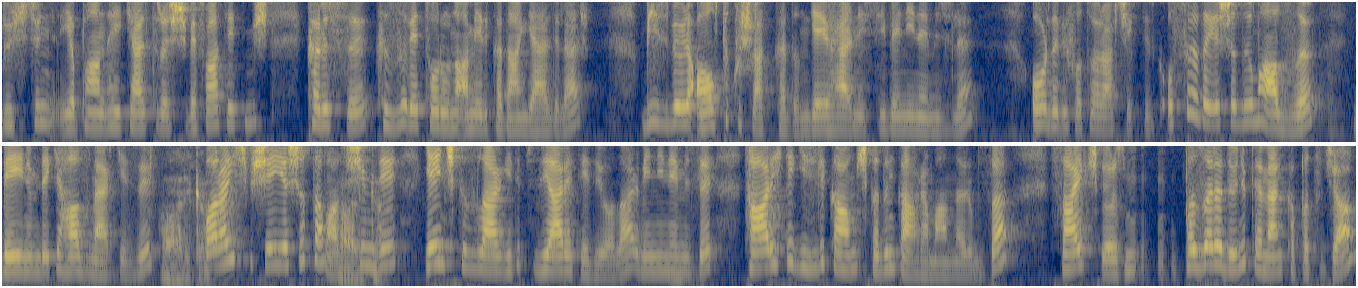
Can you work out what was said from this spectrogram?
büstün yapan heykeltıraş vefat etmiş. Karısı, kızı ve torunu Amerika'dan geldiler. Biz böyle altı kuşak kadın, Gevher Nesibe ninemizle orada bir fotoğraf çektirdik. O sırada yaşadığım hazzı, beynimdeki haz merkezi Harika. bana hiçbir şey yaşatamaz. Harika. Şimdi genç kızlar gidip ziyaret ediyorlar ve ninemize tarihte gizli kalmış kadın kahramanlarımıza sahip çıkıyoruz. Pazara dönüp hemen kapatacağım.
